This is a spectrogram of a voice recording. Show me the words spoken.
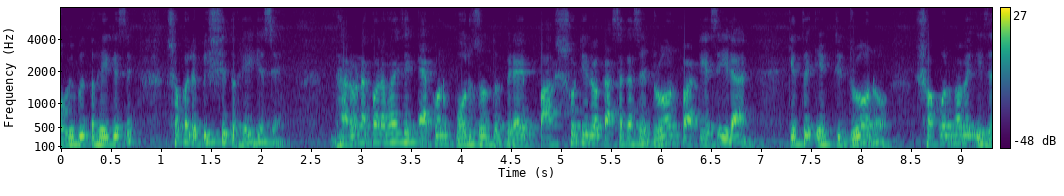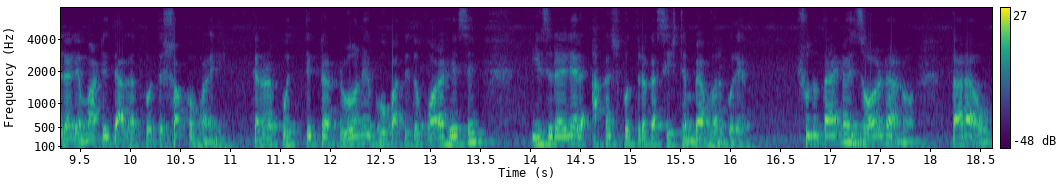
অভিভূত হয়ে গেছে, সকলে বিস্মিত হয়ে গেছে। ধারণা করা হয় যে এখন পর্যন্ত প্রায় পাঁচশোটিরও কাছাকাছি ড্রোন পাঠিয়েছে ইরান। কিন্তু একটি ড্রোনও সফলভাবে ইসরায়েলের মাটিতে আঘাত করতে সক্ষম হয়নি। কেননা প্রত্যেকটা ড্রোনে ভূপাতিত করা হয়েছে ইসরায়েলের আকাশ সিস্টেম ব্যবহার করে। শুধু তাই নয়, জর্ডানও তারাও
